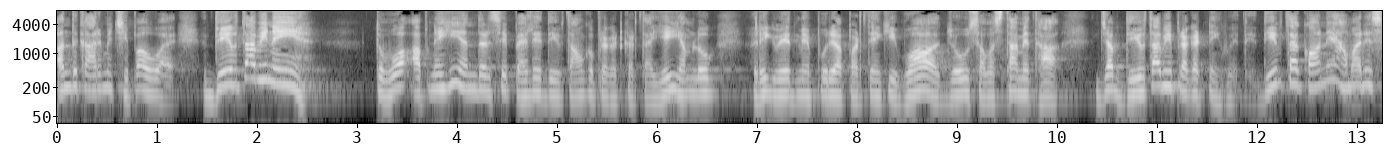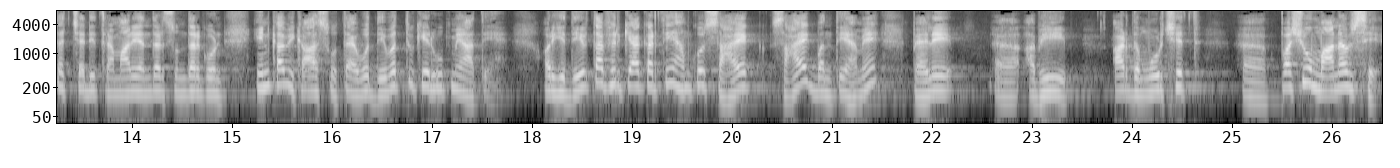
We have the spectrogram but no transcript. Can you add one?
अंधकार में छिपा हुआ है। देवता भी नहीं है। तो वो अपने ही अंदर से पहले देवताओं को प्रकट करता है। यही हम लोग ऋग्वेद में पूरा पढ़ते हैं कि वह जो उस अवस्था में था, जब देवता भी प्रकट नहीं हुए थे। देवता कौन है? हमारे सच्चरित्र, हमारे अंदर सुंदर गुण, इनका विकास होता है, वो देवत्व के रूप में आते हैं। और ये देवता फिर क्या करते हैं? हमको सहायक सहायक बनते हैं हमें पहले अभी अर्धमूर्छित पशु मानव से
